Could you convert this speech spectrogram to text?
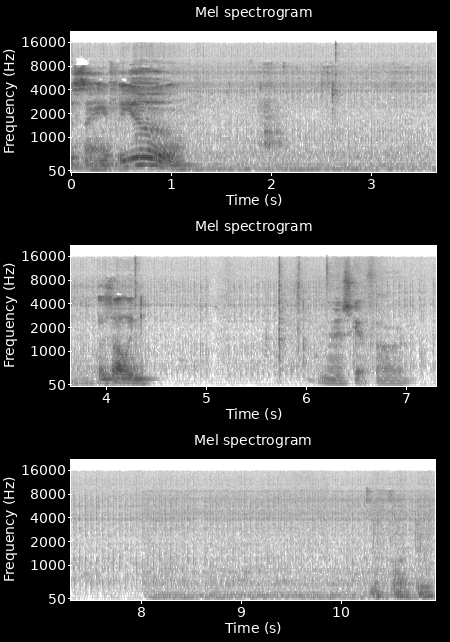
This same for you. That's all we do. I'm gonna skip forward. The fuck, dude?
